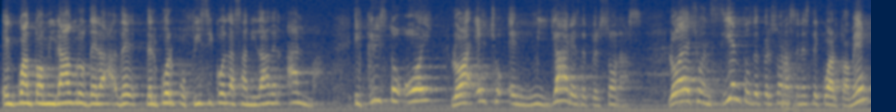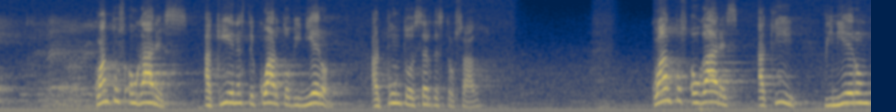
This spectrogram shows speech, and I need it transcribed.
en cuanto a milagros del cuerpo físico, es la sanidad del alma. Y Cristo hoy lo ha hecho en millares de personas. Lo ha hecho en cientos de personas en este cuarto. Amén. ¿Cuántos hogares aquí en este cuarto vinieron al punto de ser destrozados? ¿Cuántos hogares aquí vinieron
